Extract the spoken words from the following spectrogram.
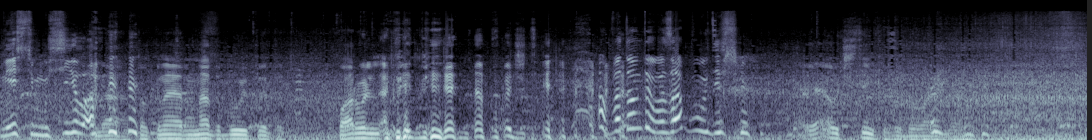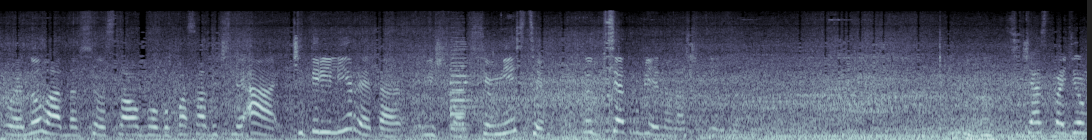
Вместе мы сила. Да, только, наверное, надо будет этот пароль опять менять на почте. А потом ты его забудешь. Я его частенько забываю, да. Ой, ну ладно, все, слава богу, посадочные. А, 4 лиры это вышло все вместе. Ну, 50 рублей на наши деньги. Да. Сейчас пойдем.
